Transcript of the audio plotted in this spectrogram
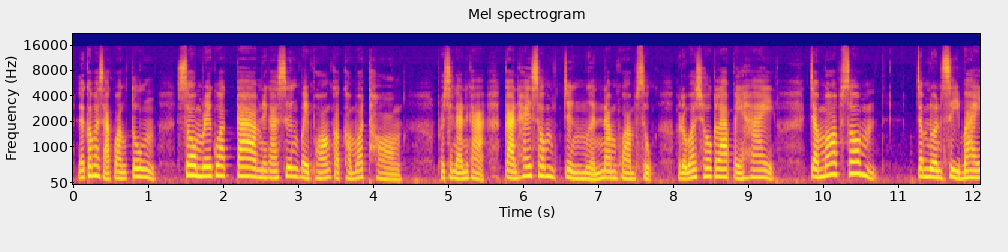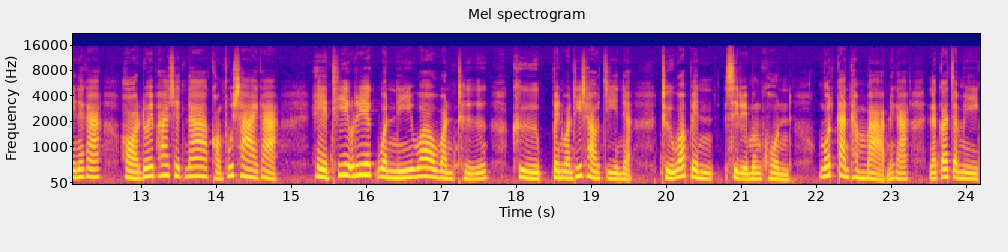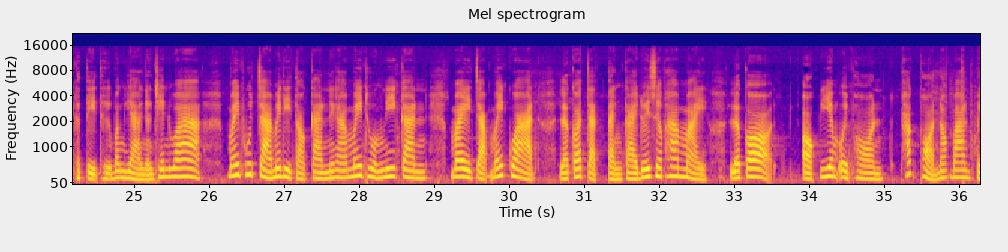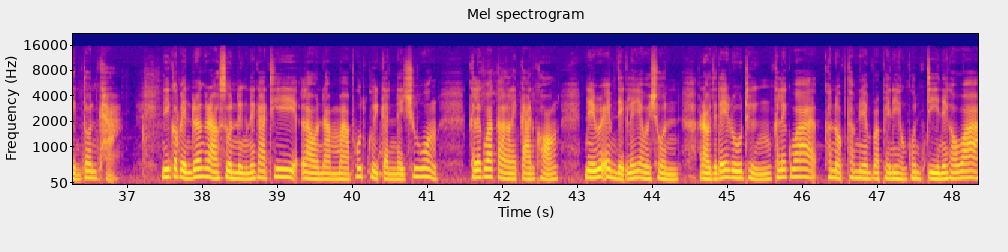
แล้วก็ภาษากวางตุ้ง ส้มเรียกว่าก้ามนะคะซึ่งไปพร้อมกับคำว่าทอง เพราะฉะนั้นค่ะ การให้ส้มจึงเหมือนนำความสุข หรือว่าโชคลาภไปให้ จะมอบส้มจำนวน4ใบนะคะห่อด้วยผ้าเช็ดหน้าของผู้ชายค่ะ เหตุที่เรียกวันนี้ว่าวันถือ คือเป็นวันที่ชาวจีนเนี่ยถือว่าเป็นสิริมงคล งดการทำบาปนะคะ แล้วก็จะมีคติถือบางอย่าง อย่างเช่นว่า ไม่พูดจาไม่ดีต่อกันนะคะ ไม่ทวงหนี้กัน ไม่จับไม้กวาด แล้วก็จัดแต่งกายด้วยเสื้อผ้าใหม่ แล้วก็ ออกเยี่ยมอวยพร พักผ่อนนอกบ้านเป็นต้นค่ะ นี่ก็เป็นเรื่องราวส่วนหนึ่งนะคะที่เรานำมาพูดคุยกันในช่วงเขาเรียกว่ากลางรายการของ Navy AM เด็กและเยาวชน เราจะได้รู้ถึงเขาเรียกว่าขนบธรรมเนียมประเพณีของคนจีนนะคะว่า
